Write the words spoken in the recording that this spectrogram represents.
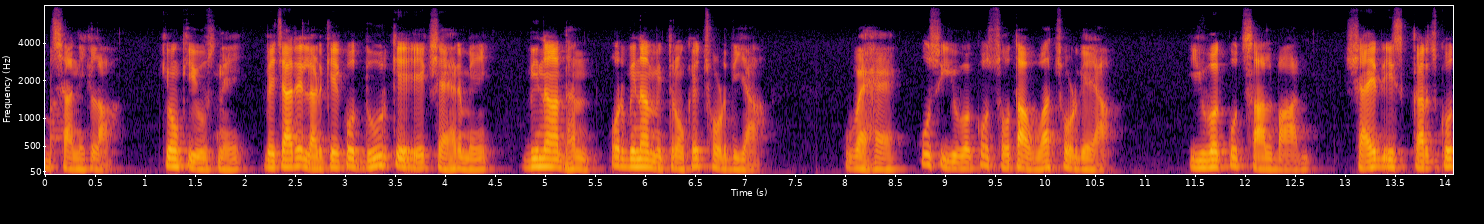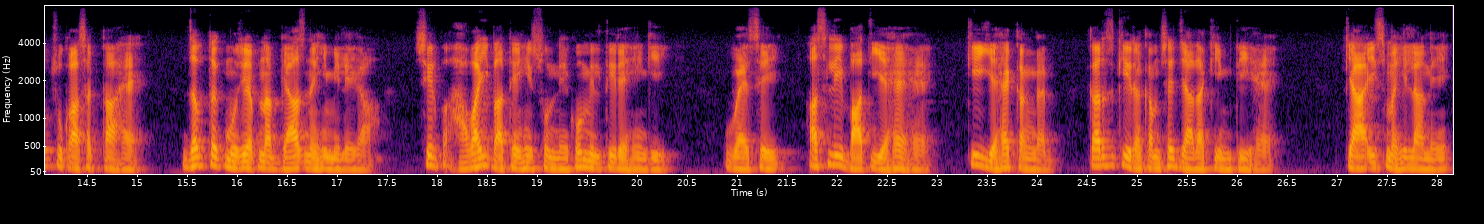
बादशाह निकला, क्योंकि उसने बेचारे लड़के को दूर के एक शहर में बिना धन और बिना मित्रों के छोड़ दिया। वह उस युवक को सोता हुआ छोड़ गया। युवक कुछ साल बाद शायद इस कर्ज को चुका सकता है, जब तक मुझे अपना ब्याज नहीं मिलेगा। सिर्फ़ हवाई बातें ही सुनने को मिलती रहेंगी। वैसे, असली बात यह है कि यह कंगन कर्ज की रकम से ज़्यादा कीमती है। क्या इस महिला ने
